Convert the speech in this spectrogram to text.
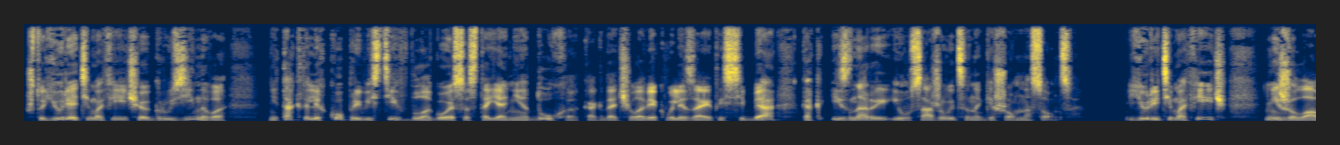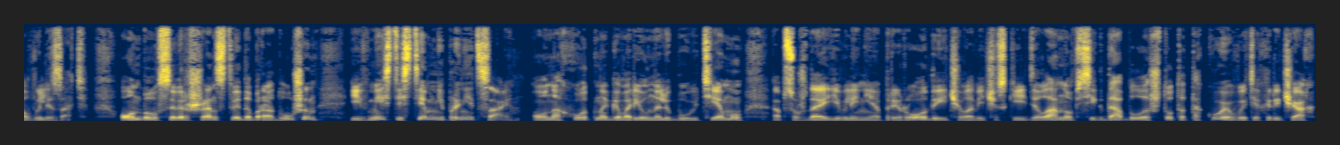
что Юрия Тимофеевича Грузинова не так-то легко привести в благое состояние духа, когда человек вылезает из себя, как из норы, и усаживается нагишом на солнце. Юрий Тимофеевич не желал вылезать. Он был в совершенстве добродушен и вместе с тем непроницаем. Он охотно говорил на любую тему, обсуждая явления природы и человеческие дела, но всегда было что-то такое в этих речах,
